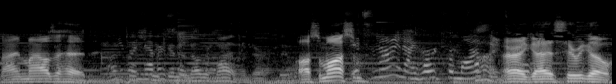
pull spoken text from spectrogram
nine miles ahead. I was just never thinking seen another mile in there. Awesome, awesome. It's nine. I heard from Austin. All right, guys, here we go.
